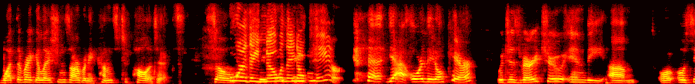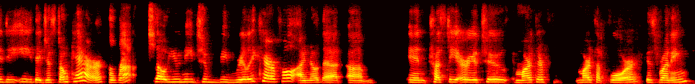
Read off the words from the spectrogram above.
what the regulations are when it comes to politics. So, Or they They know and they don't care. yeah, or they don't care, which is very true in the um, OCDE. They just don't care. Correct. So you need to be really careful. I know that um, in trustee area two, Martha Martha Fluor is running.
